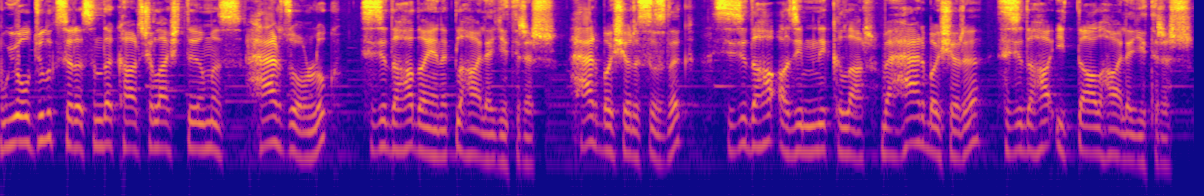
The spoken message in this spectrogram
Bu yolculuk sırasında karşılaştığımız her zorluk sizi daha dayanıklı hale getirir. Her başarısızlık sizi daha azimli kılar ve her başarı sizi daha iddialı hale getirir.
